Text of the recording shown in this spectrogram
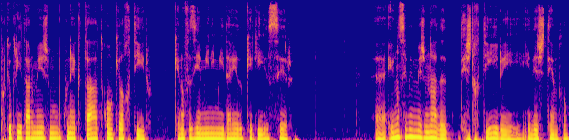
porque eu queria estar mesmo conectado com aquele retiro, que eu não fazia a mínima ideia do que é que ia ser. Uh, eu não sabia mesmo nada deste retiro e, e, deste templo.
